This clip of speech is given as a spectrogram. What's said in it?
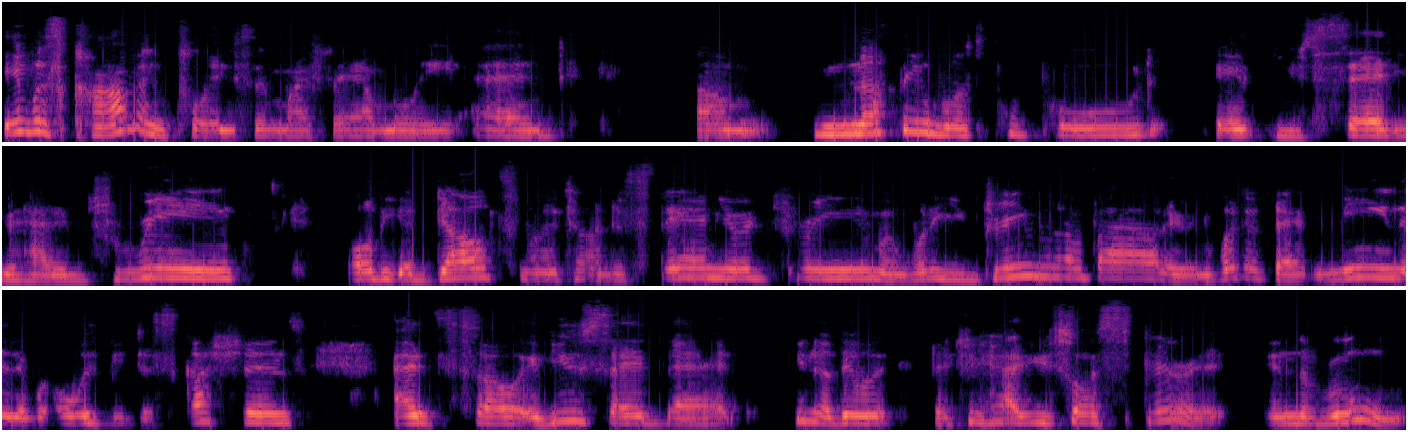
it was commonplace in my family, and um, nothing was poo pooed. If you said you had a dream. All the adults wanted to understand your dream and what are you dreaming about and what does that mean? And there would always be discussions. And so, if you said that you know, they were that you had you saw a spirit in the room.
